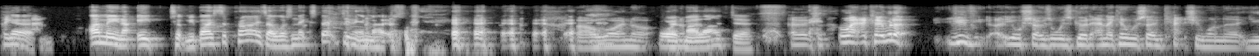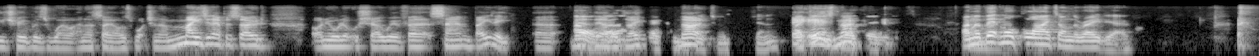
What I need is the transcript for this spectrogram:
Peter Yeah. Pan. I mean, he took me by surprise. I wasn't expecting him. Oh, why not? Or Why in not? my life, dear. Excellent. All right. Okay. Well, look, you've uh, your show's always good, and they can also catch you on uh, YouTube as well. And I say I was watching an amazing episode on your little show with uh, Sam Bailey uh, the, the well, other day. No, it is of you. I it do is, enjoy no. I'm a bit more polite on the radio.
